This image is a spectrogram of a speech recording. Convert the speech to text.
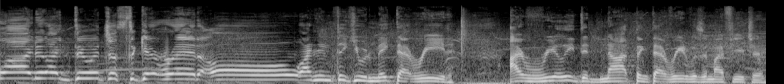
Why did I do it just to get read? Oh, I didn't think you would make that read. I really did not think that read was in my future.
